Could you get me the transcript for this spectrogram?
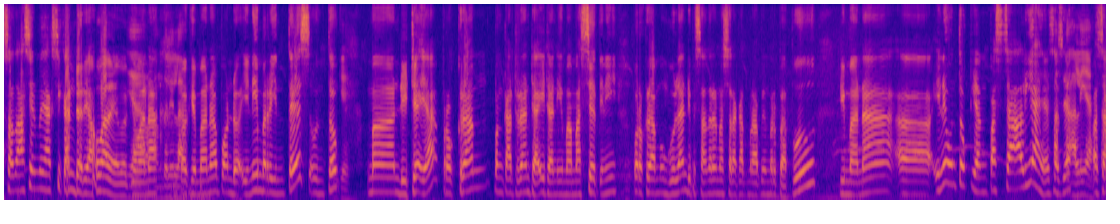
Ustaz Hasil menyaksikan dari awal ya bagaimana ya, bagaimana pondok ini merintis untuk okay. mendidik ya program pengkaderan dai dan imam masjid ini program unggulan di pesantren masyarakat Merapi Merbabu di mana uh, ini untuk yang pasca aliyah ya saja pasca aliyah, pasca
